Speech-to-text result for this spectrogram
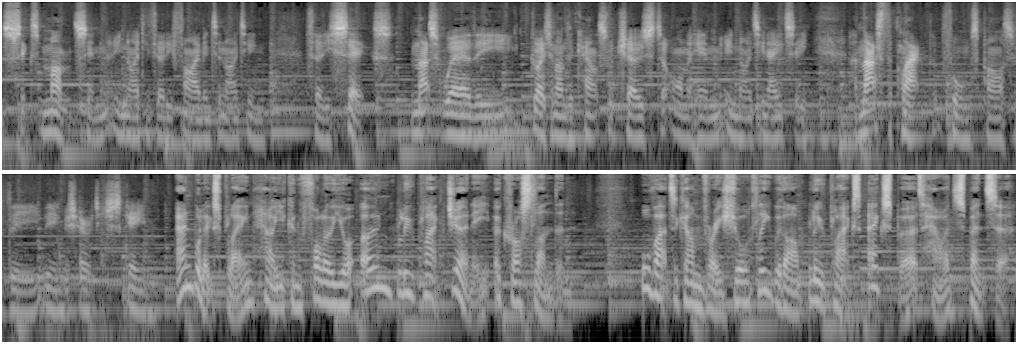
six months in, in 1935 into 1936. And that's where the Greater London Council chose to honour him in 1980. And that's the plaque that forms part of the, the English Heritage Scheme. And we'll explain how you can follow your own blue plaque journey across London. All that to come very shortly with our Blue Plaques expert, Howard Spencer.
